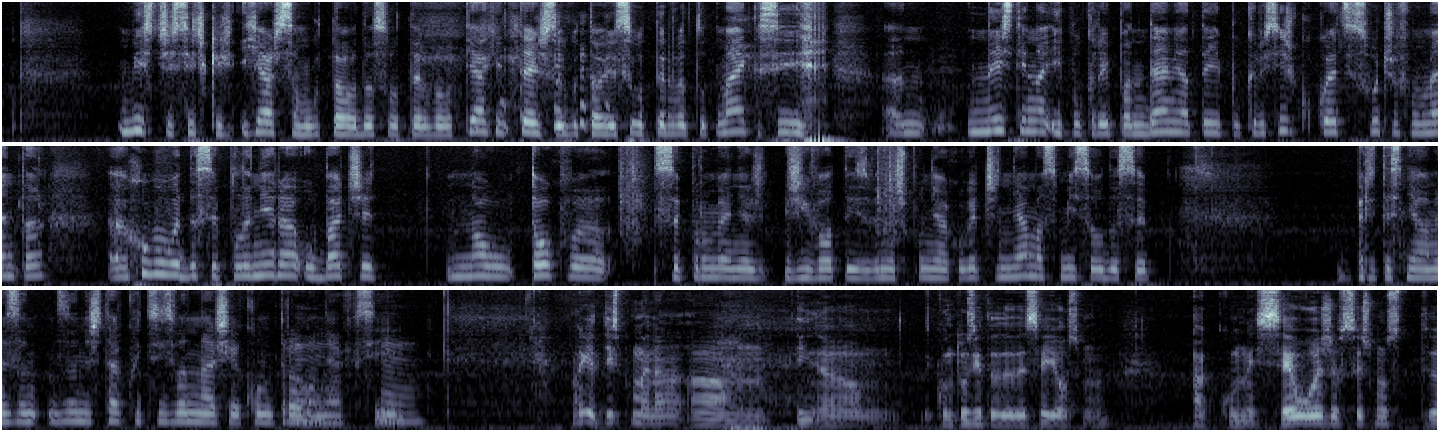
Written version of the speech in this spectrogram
мисля, че всички, и аз съм готова да се отърва от тях и те ще са готови да се отърват от майка си. Наистина и покрай пандемията, и покрай всичко, което се случва в момента, Хубаво е да се планира, обаче много, толкова се променя живота изведнъж понякога, че няма смисъл да се притесняваме за, за неща, които са извън нашия контрол mm. някакси. Mm. Магия, ти спомена ам, и, ам, контузията 98 Ако не се лъжа, всъщност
